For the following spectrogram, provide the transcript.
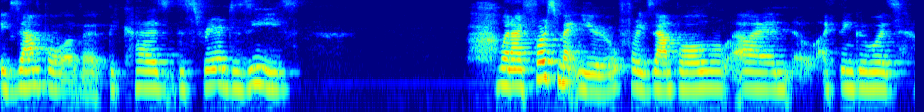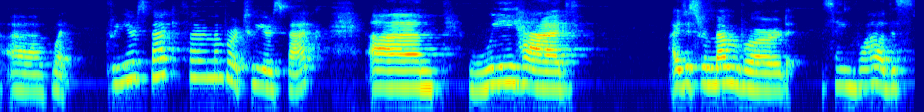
example of it because this rare disease when I first met you, for example, I, I think it was uh, what three years back, if I remember, or two years back, um, we had. I just remembered saying, "Wow, this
